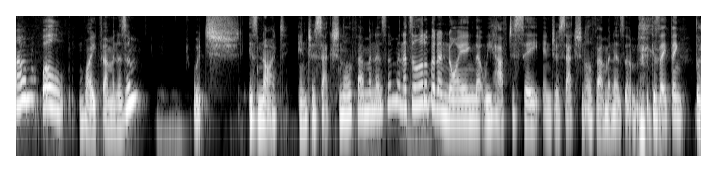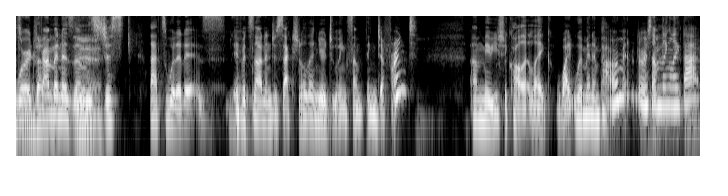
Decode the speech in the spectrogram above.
Um, well, white feminism, which is not intersectional feminism. And it's a little bit annoying that we have to say intersectional feminism because I think the word feminism Yeah. is just that's what it is. If it's not intersectional, then you're doing something different. Um, maybe you should call it like white women empowerment or something like that.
